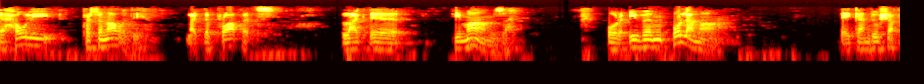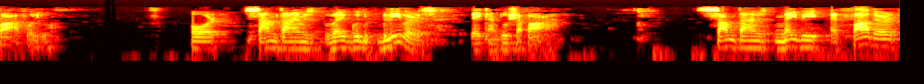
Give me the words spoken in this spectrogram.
a holy personality, like the prophets, like the imams, or even ulama, they can do shafa'ah for you. Or sometimes very good believers, they can do shafa'ah. Sometimes maybe a father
